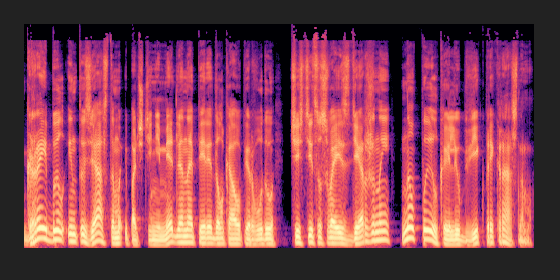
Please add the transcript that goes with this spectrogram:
Грей был энтузиастом и почти немедленно передал Каупервуду частицу своей сдержанной, но пылкой любви к прекрасному.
